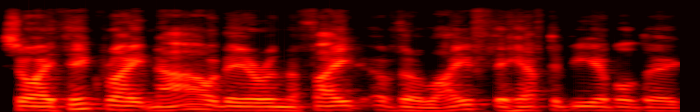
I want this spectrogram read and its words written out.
So I think right now they are in the fight of their life. They have to be able to.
